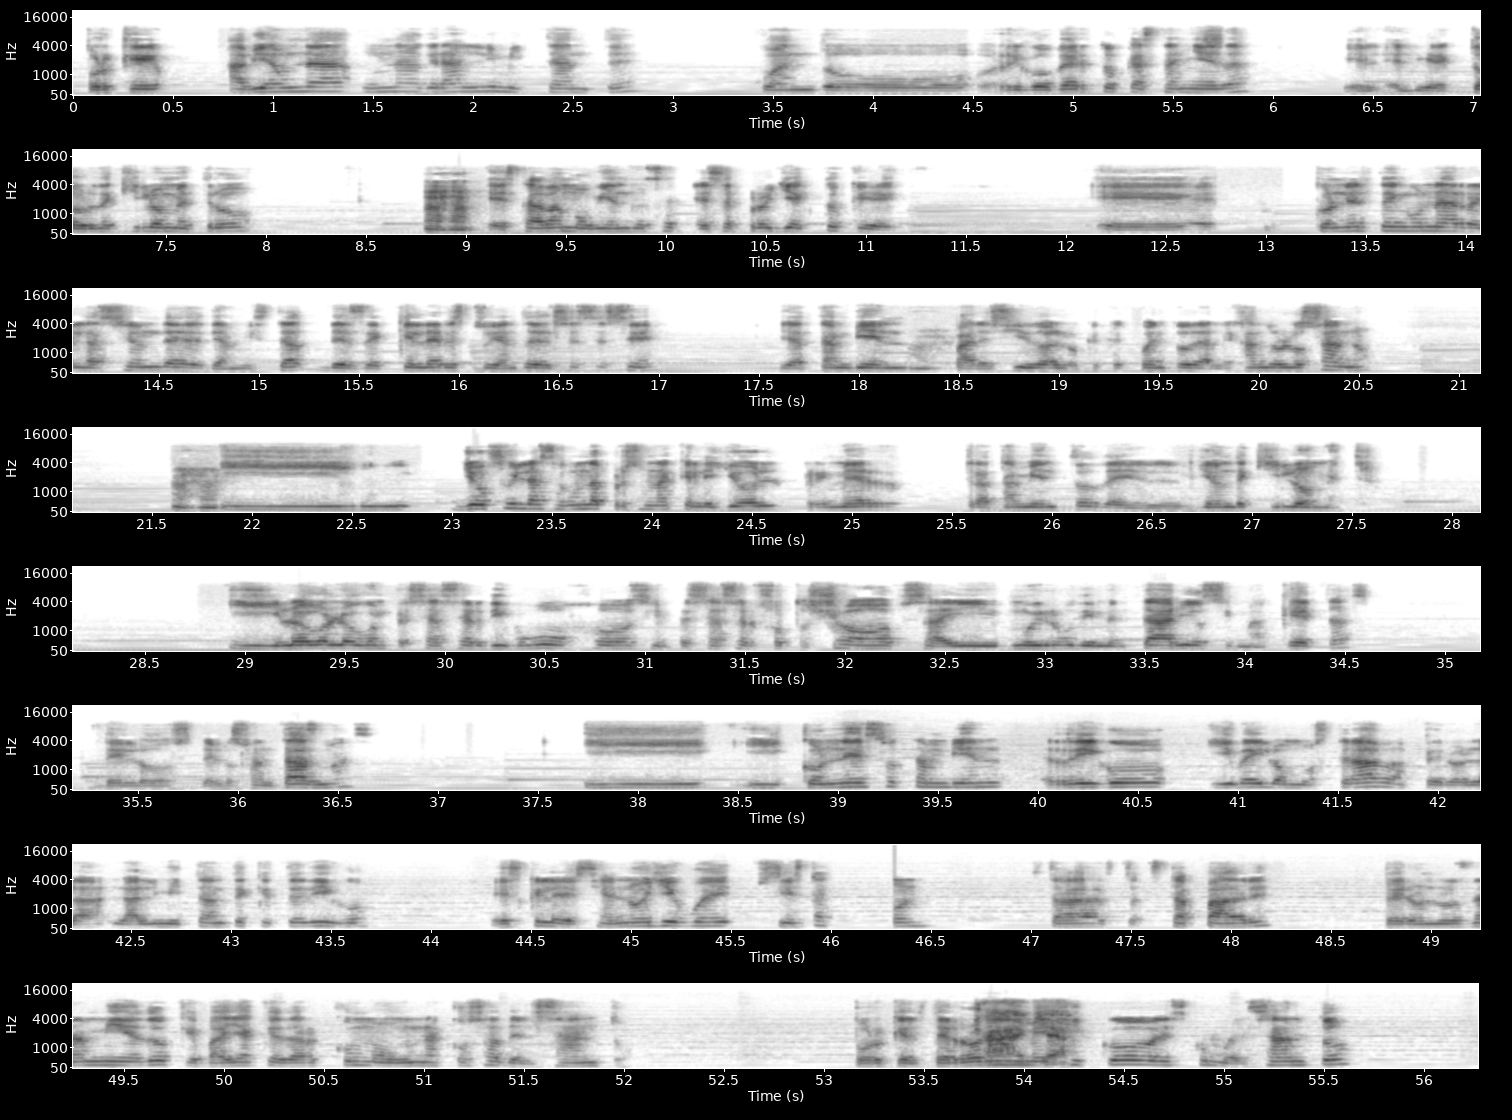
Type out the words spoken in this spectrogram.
Porque había una, una gran limitante cuando Rigoberto Castañeda, el, director de Kilómetro, estaba moviendo ese, proyecto que eh, con él tengo una relación de, amistad desde que él era estudiante del CCC ya también parecido a lo que te cuento de Alejandro Lozano. Y yo fui la segunda persona que leyó el primer tratamiento del guion de kilómetro. Y luego, luego empecé a hacer dibujos y empecé a hacer photoshops ahí muy rudimentarios y maquetas de los, de los fantasmas. Y, y con eso también Rigo iba y lo mostraba, pero la, la limitante que te digo es que le decían, oye, güey, si está, está, está padre, pero nos da miedo que vaya a quedar como una cosa del santo. Porque el terror en ah, México es como el santo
